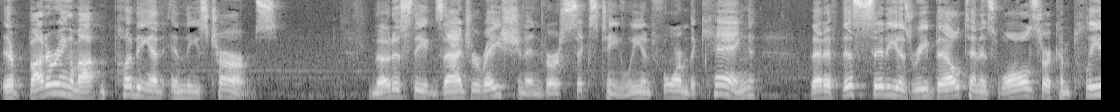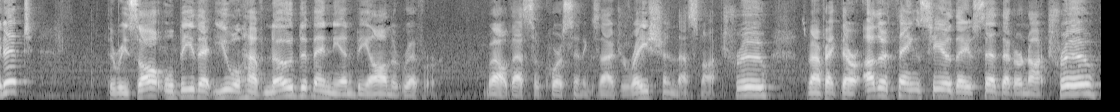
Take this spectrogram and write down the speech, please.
they're buttering them up and putting it in these terms. Notice the exaggeration in verse 16. We inform the king that if this city is rebuilt and its walls are completed, the result will be that you will have no dominion beyond the river. Well, that's of course an exaggeration. That's not true. As a matter of fact, there are other things here they've said that are not true.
